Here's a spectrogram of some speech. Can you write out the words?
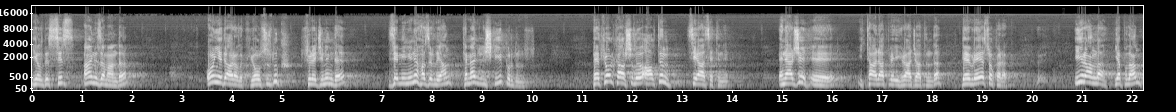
Yıldız siz aynı zamanda 17 Aralık yolsuzluk sürecinin de zeminini hazırlayan temel ilişkiyi kurdunuz. Petrol karşılığı altın siyasetini enerji e, ithalat ve ihracatında devreye sokarak İran'la yapılan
